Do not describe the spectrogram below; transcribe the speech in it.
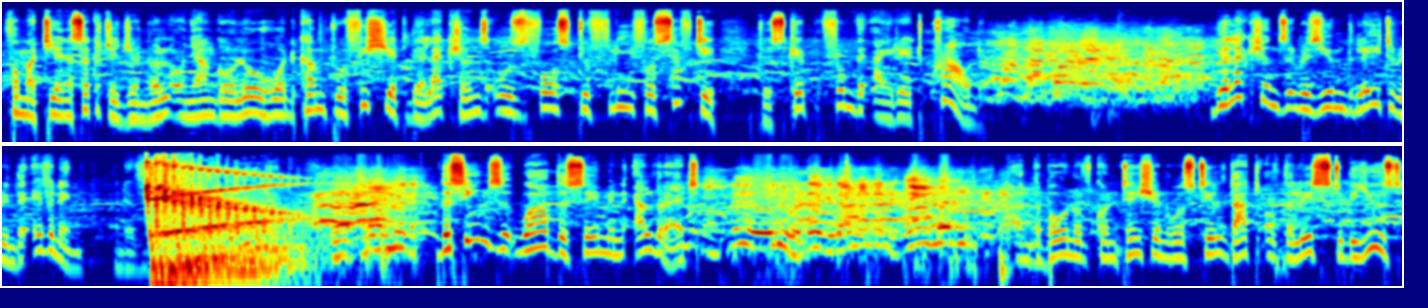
Former TNA Secretary General Onyango Oloo, who had come to officiate the elections, was forced to flee for safety to escape from the irate crowd. The elections resumed later in the evening, and the scenes were the same in Eldoret, and the bone of contention was still that of the list to be used,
